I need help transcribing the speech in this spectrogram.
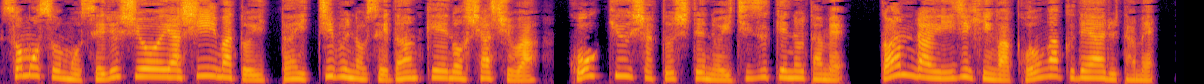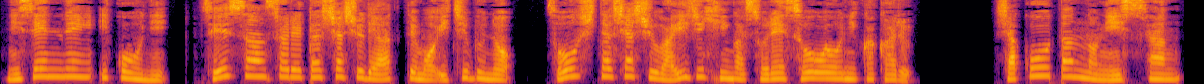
そもそもセルシオやシーマといった一部のセダン系の車種は、高級車としての位置づけのため、元来維持費が高額であるため、2000年以降に生産された車種であっても一部の、そうした車種は維持費がそれ相応にかかる。車高端の日産、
